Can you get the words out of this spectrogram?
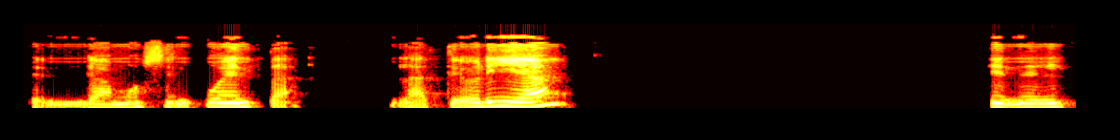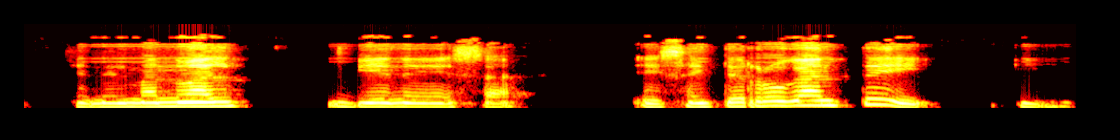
tengamos en cuenta la teoría. En el, en el manual viene esa esa interrogante y,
